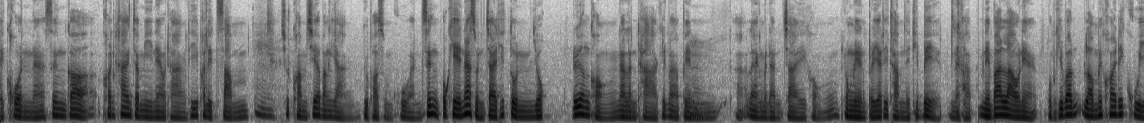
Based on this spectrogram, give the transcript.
ลาย ๆ คนนะซึ่งก็ค่อนข้างจะมีแนวทางที่ผลิตซ้ำอืมชุดความเชื่อบางอย่างอยู่พอสมควร ซึ่งโอเคน่าสนใจที่ตุนยกเรื่องของนารันทาขึ้นมาเป็นอืมอะแรงบันดาลใจของโรงเรียนปริยัติธรรมในทิเบตนะครับในบ้านเราเนี่ยผมคิดว่าเราไม่ค่อยได้คุย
